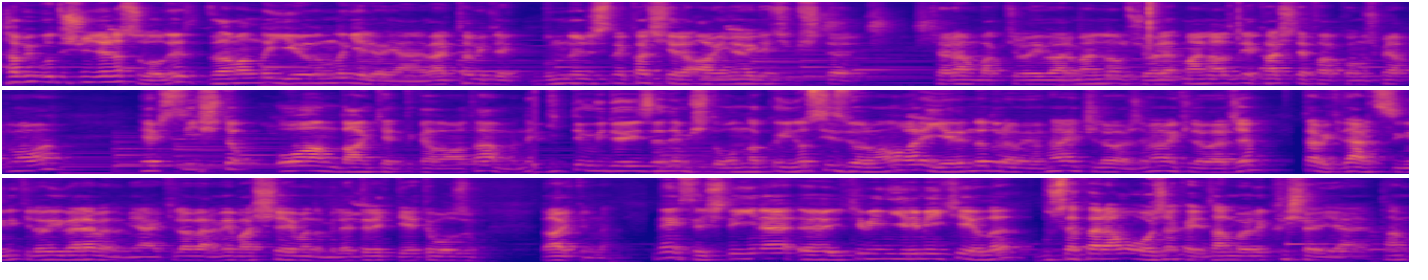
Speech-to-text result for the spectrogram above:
Tabii bu düşünce nasıl oluyor? Zamanla yığılımlı geliyor yani. Ben tabii ki bunun öncesinde kaç yere aynaya geçip işte Kerem bak kiloyu vermen lazım, şu öğretmen lazım diye kaç defa konuşma yaptım ama hepsi işte o an dank etti kafama tamam mı? Ne- Gittim videoyu izledim işte 10 dakikayı nasıl izliyorum ama var ya yerimde duramıyorum. Hemen kilo vereceğim, hemen kilo vereceğim. Tabii ki de ertesi günü kiloyu veremedim yani kilo vermeye başlayamadım bile direkt diyeti bozdum. Daha ilk günden. Neyse işte yine e, 2022 yılı bu sefer ama Ocak ayı tam böyle kış ayı yani. Tam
